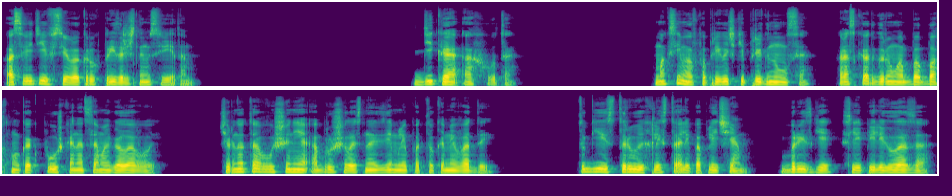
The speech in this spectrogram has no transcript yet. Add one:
осветив всё вокруг призрачным светом. Дикая охота. Максимов по привычке пригнулся. Раскат грома бабахнул как пушка над самой головой. Чернота в вышине обрушилась на землю потоками воды. Тугие струи хлестали по плечам, брызги слепили глаза.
